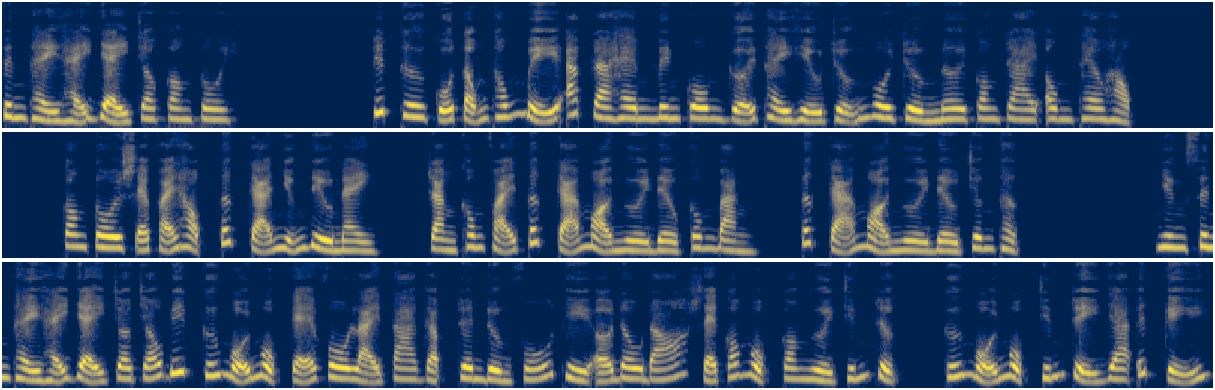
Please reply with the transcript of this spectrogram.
Xin thầy hãy dạy cho con tôi. Trích thư của Tổng thống Mỹ Abraham Lincoln gửi thầy hiệu trưởng ngôi trường nơi con trai ông theo học. Con tôi sẽ phải học tất cả những điều này, rằng không phải tất cả mọi người đều công bằng, tất cả mọi người đều chân thật. Nhưng xin thầy hãy dạy cho cháu biết cứ mỗi một kẻ vô lại ta gặp trên đường phố thì ở đâu đó sẽ có một con người chính trực, cứ mỗi một chính trị gia ích kỷ,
